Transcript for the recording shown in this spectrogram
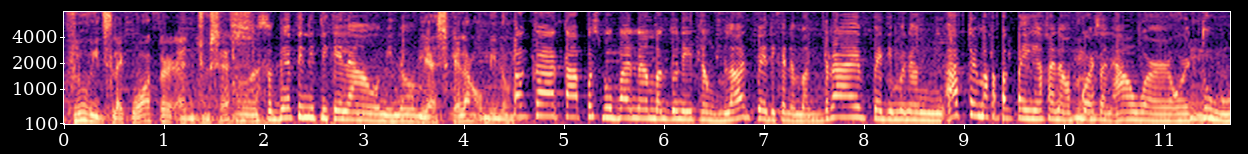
fluids like water and juices. Oh, so definitely kailangan uminom. Yes, kailangan uminom. Pagkatapos mo ba na mag-donate ng blood, pwede ka na mag-drive, pwede mo nang, after makapagpahinga ka na, of course, Mm. an hour or two,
